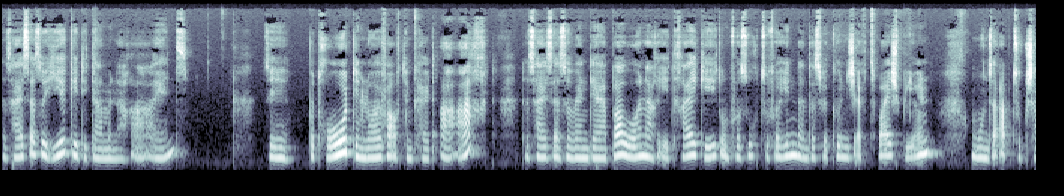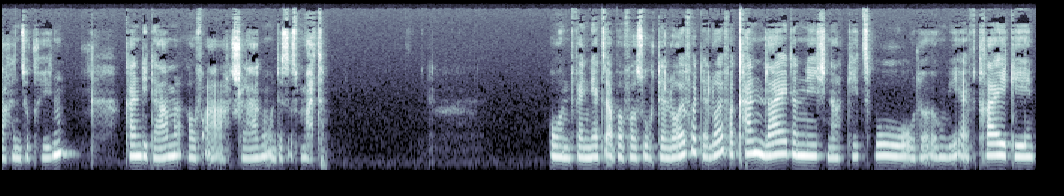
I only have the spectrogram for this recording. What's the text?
das heißt also, hier geht die Dame nach A1 Sie bedroht den Läufer auf dem Feld A8. Das heißt also, wenn der Bauer nach E3 geht und versucht zu verhindern, dass wir König F2 spielen, um unser Abzugschach hinzukriegen, kann die Dame auf A8 schlagen und es ist matt. Und wenn jetzt aber versucht der Läufer, der Läufer kann leider nicht nach G2 oder irgendwie F3 gehen,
